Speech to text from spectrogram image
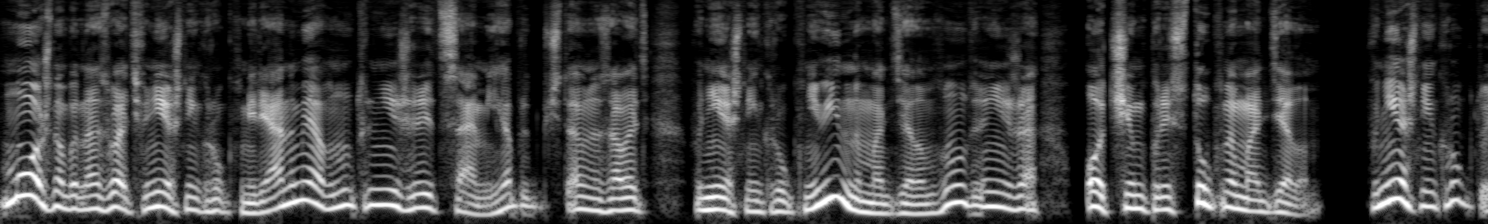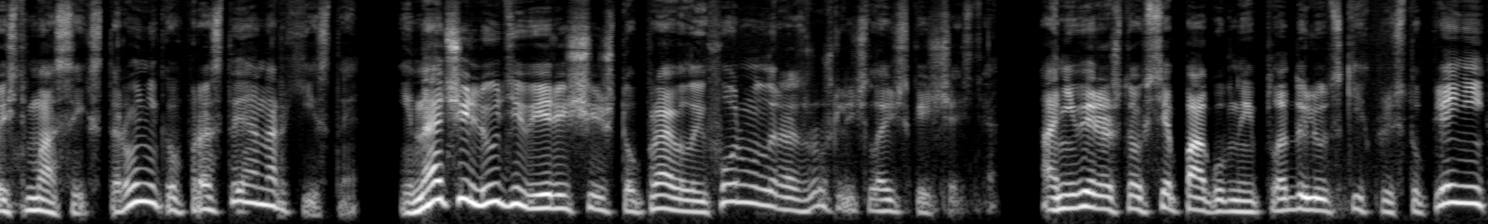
Можно бы назвать внешний круг мирянами, а внутренний – жрецами. Я предпочитаю называть внешний круг невинным отделом, внутренний же – очень преступным отделом. Внешний круг, то есть масса их сторонников, простые анархисты. Иначе люди, верящие, что правила и формулы разрушили человеческое счастье. Они верят, что все пагубные плоды людских преступлений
